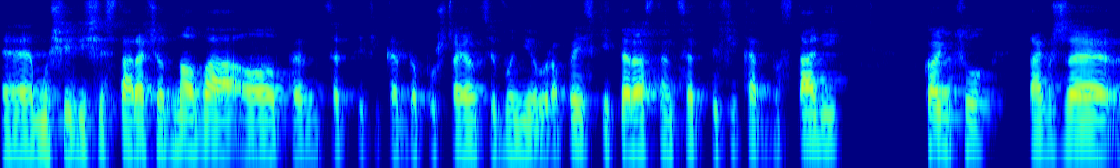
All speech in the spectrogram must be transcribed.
e, musieli się starać od nowa o ten certyfikat dopuszczający w Unii Europejskiej. Teraz ten certyfikat dostali w końcu, także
